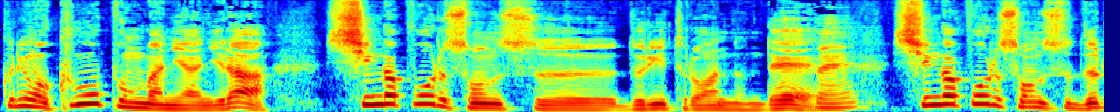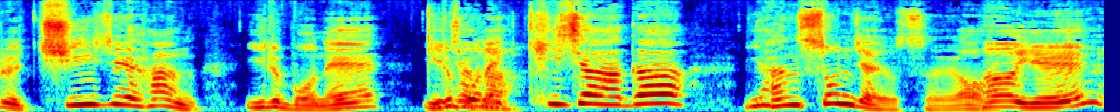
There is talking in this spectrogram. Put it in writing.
그리고 그것뿐만이 아니라 싱가포르 선수들이 들어왔는데 네. 싱가포르 선수들을 취재한 일본의 기자가. 일본의 기자가 양손자였어요. 아 예.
